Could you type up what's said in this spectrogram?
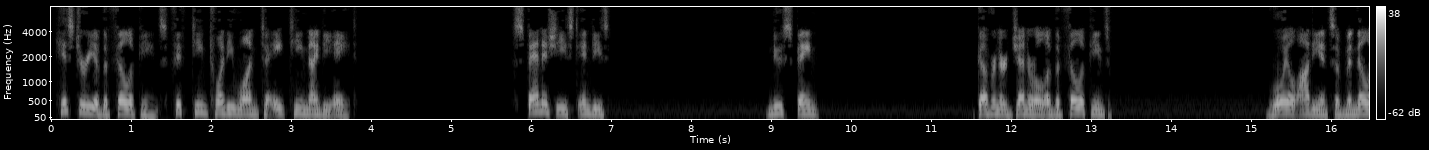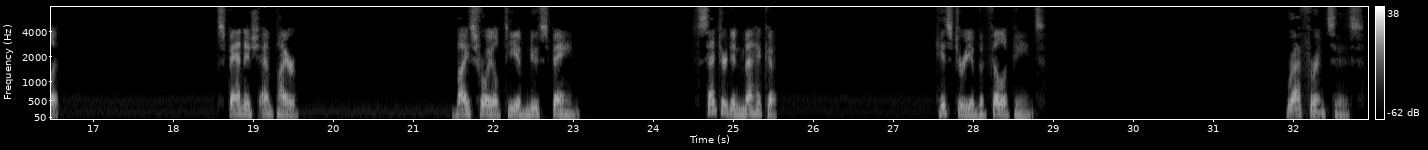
History of the Philippines 1521 to 1898 Spanish East Indies New Spain Governor-General of the Philippines Royal Audience of Manila. Spanish Empire. Viceroyalty of New Spain. Centered in Mexico. History of the Philippines. References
